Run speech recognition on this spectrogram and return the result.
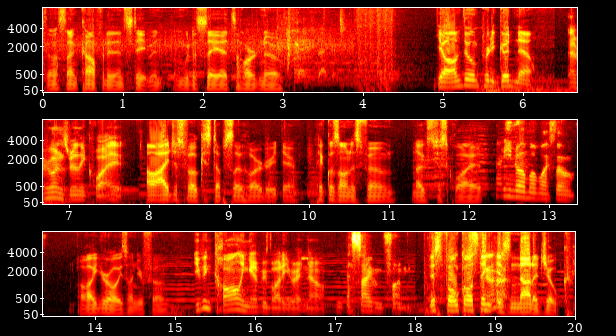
Don't sound confident in that statement. I'm gonna say it's a hard no. Yo, I'm doing pretty good now. Everyone's really quiet. Oh, I just focused up so hard right there. Pickle's on his phone. Nug's just quiet. How do you know I'm on my phone? Oh, you're always on your phone. You've been calling everybody right now. That's not even funny. This phone call It's thing not. is not a joke.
